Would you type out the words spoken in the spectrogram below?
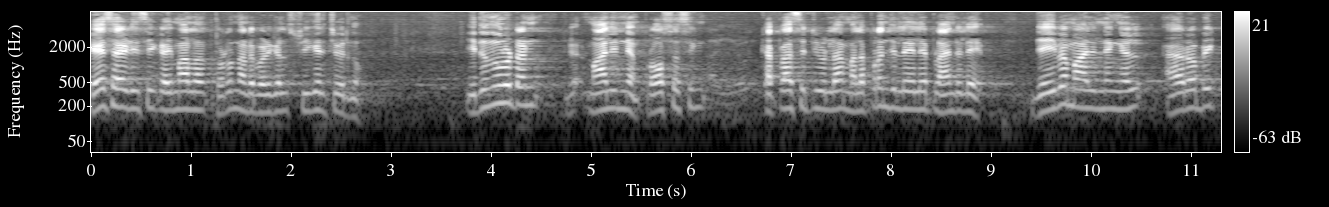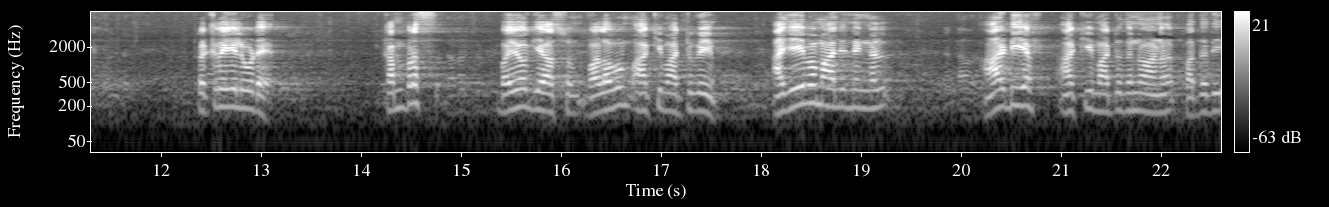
K S I D C കൈമാറുന്ന തുടർ നടപടികൾ സ്വീകരിച്ചു വരുന്നു. ഇരുന്നൂറ് ടൺ മാലിന്യം പ്രോസസ്സിംഗ് കപ്പാസിറ്റിയുള്ള മലപ്പുറം ജില്ലയിലെ പ്ലാന്റിലെ ജൈവ ആരോബിക് പ്രക്രിയയിലൂടെ കംപ്രസ് ബയോഗ്യാസും വളവും ആക്കി മാറ്റുകയും അജൈവ മാലിന്യങ്ങൾ ആർ ഡി എഫ് ആക്കി മാറ്റുന്നതിനുമാണ് പദ്ധതി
